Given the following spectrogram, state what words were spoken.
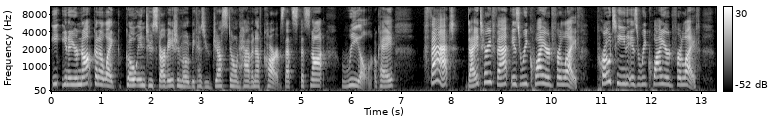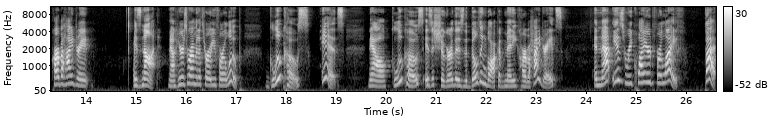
you know you're not going to like go into starvation mode because you just don't have enough carbs that's that's not real okay Fat, dietary fat, is required for life. Protein is required for life. Carbohydrate is not. Now, here's where I'm going to throw you for a loop glucose is. Now, glucose is a sugar that is the building block of many carbohydrates, and that is required for life. But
